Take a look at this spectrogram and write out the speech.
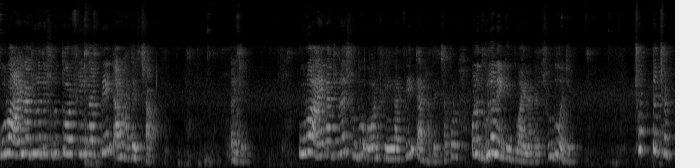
পুরো আয়না জুড়েতে শুধু তোর ফিঙ্গারপ্রিন্ট আর হাতের ছাপ। এই যে। পুরো আয়না জুড়ে শুধু ওর ফিঙ্গারপ্রিন্ট আর হাতের ছাপ কোনো ধুলো নেই কিন্তু আয়নাটায়, শুধু ওই যে ছোট্ট ছোট্ট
